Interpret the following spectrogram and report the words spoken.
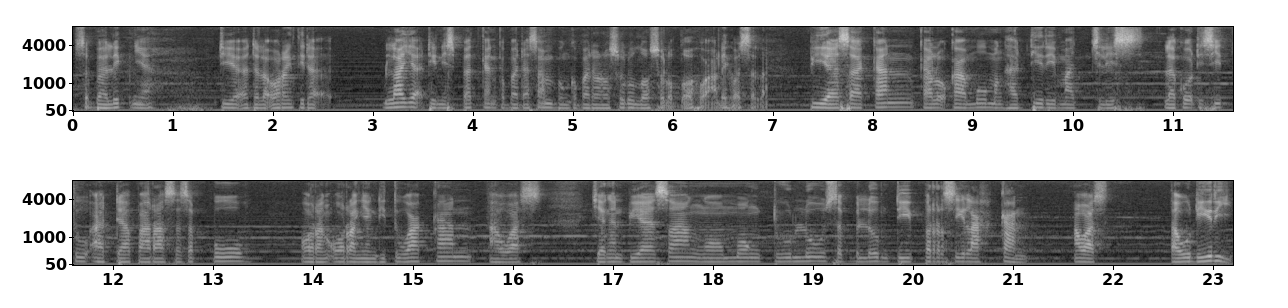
Sebaliknya dia adalah orang yang tidak layak dinisbatkan kepada sambung kepada Rasulullah Shallallahu Alaihi Wasallam. Biasakan kalau kamu menghadiri majlis lah kok di situ ada para sesepuh orang-orang yang dituakan awas. Jangan biasa ngomong dulu sebelum dipersilahkan. Awas tahu diri.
